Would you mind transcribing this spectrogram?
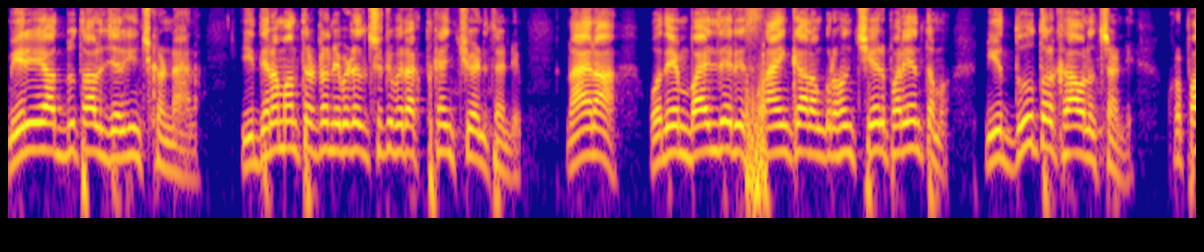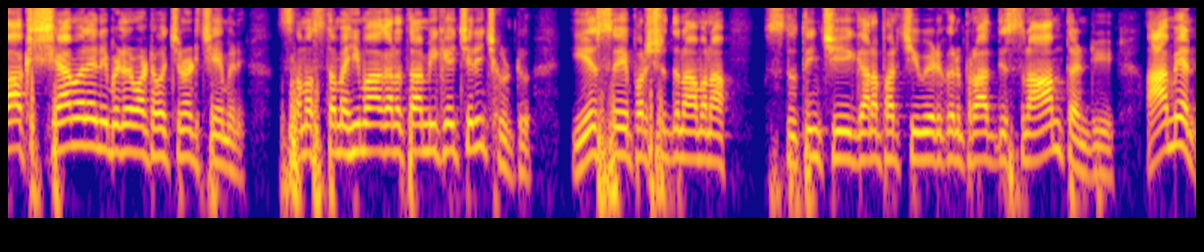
మీరే అద్భుతాలు జరిగించుకోండి ఆయన. ఈ దినమంతటా నీ బిడ్డల చుట్టూ మీరు రక్త కంచేయండి తండ్రి. నాయన ఉదయం బయలుదేరి సాయంకాలం గృహం చేరు పర్యంతము నీ దూతలు కావలించండి. కృపాక్షేమలేని బిడ్డల వంట వచ్చినట్టు చేయమని సమస్త మహిమాగనత మీకే చెల్లించుకుంటూ ఏసే పరిశుద్ధ స్థుతించి స్తుతించి గణపరిచి వేడుకొని ప్రార్థిస్తున్నాం తండ్రి. ఆమెన్.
